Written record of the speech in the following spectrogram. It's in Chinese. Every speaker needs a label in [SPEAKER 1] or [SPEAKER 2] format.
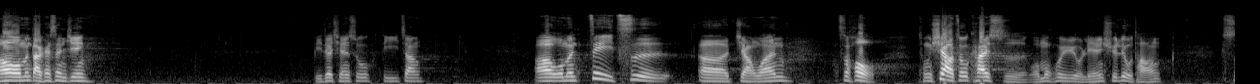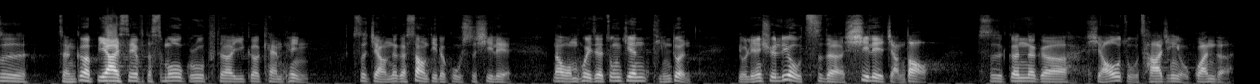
[SPEAKER 1] 好，我们打开圣经，《彼得前书》第一章。啊，我们这一次呃讲完之后，从下周开始，我们会有连续六堂，是整个 BICF 的 Small Group 的一个 campaign，是讲那个上帝的故事系列。那我们会在中间停顿，有连续六次的系列讲道，是跟那个小组查经有关的。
